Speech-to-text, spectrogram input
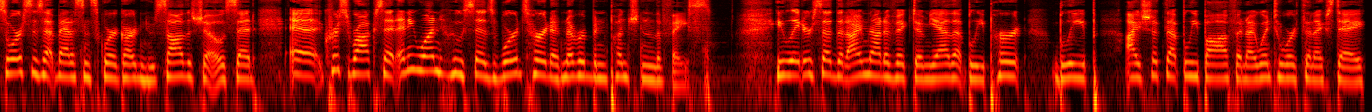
Sources at Madison Square Garden who saw the show said uh, Chris Rock said anyone who says words hurt have never been punched in the face. He later said that I'm not a victim. Yeah, that bleep hurt. Bleep. I shook that bleep off and I went to work the next day.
